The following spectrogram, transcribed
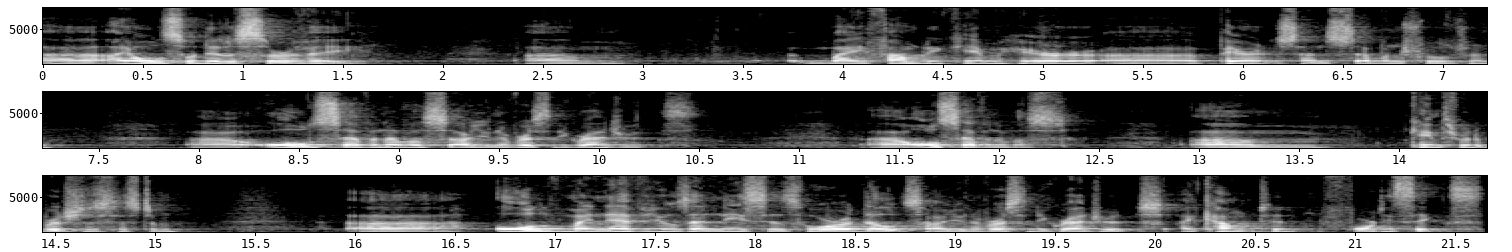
I also did a survey. Um, my family came here, uh, parents and seven children. Uh, all seven of us are university graduates. Uh, all seven of us um, came through the British system. Uh, all of my nephews and nieces who are adults are university graduates. I counted 46.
